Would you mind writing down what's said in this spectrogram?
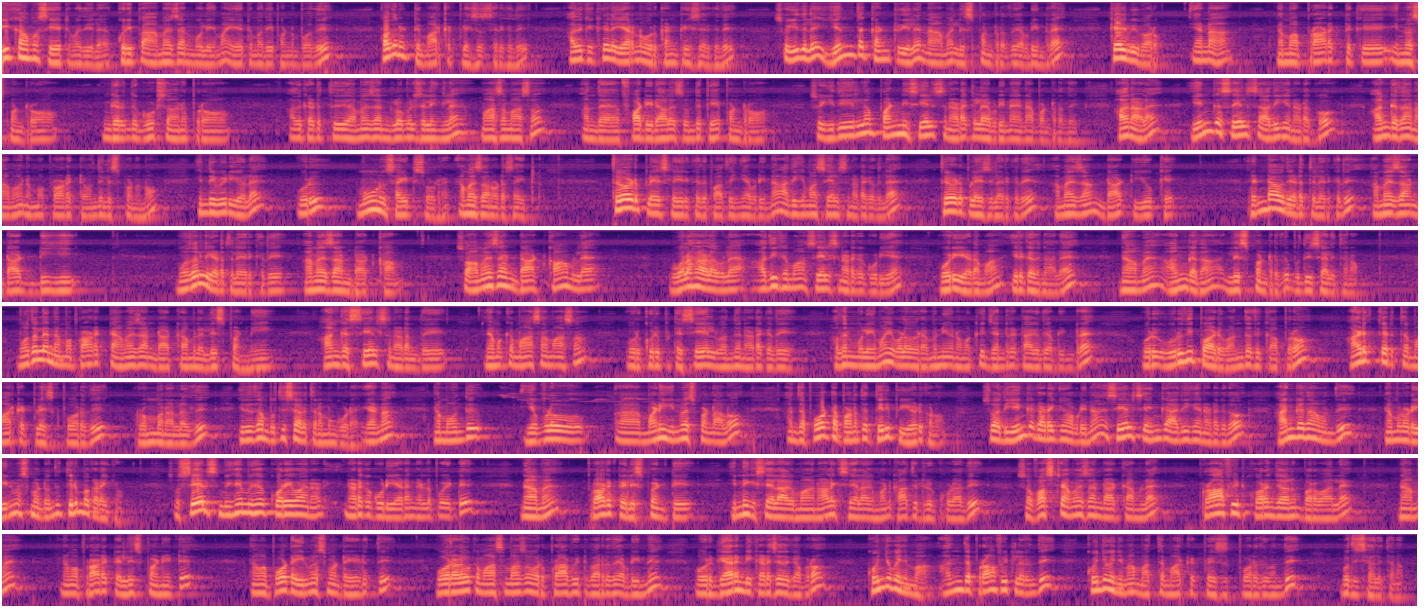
E commerce ஏற்றுமதியில் குறிப்பாக Amazon மூலியமாக ஏற்றுமதி பண்ணும்போது பதினெட்டு மார்க்கெட் பிளேசஸ் இருக்குது. அதுக்கு கீழே இரநூறு கண்ட்ரிஸ் இருக்குது. ஸோ இதில் எந்த கண்ட்ரியில் நாம் லிஸ்ட் பண்ணுறது அப்படின்ற கேள்வி வரும். ஏன்னா நம்ம ப்ராடக்ட்டுக்கு இன்வெஸ்ட் பண்ணுறோம் இங்கேருந்து கூட்ஸ் அனுப்புகிறோம் அதுக்கடுத்து அமேசான் குளோபல் செல்லிங்கில் மாதம் மாதம் அந்த ஃபார்ட்டி டாலர்ஸ் வந்து பே பண்ணுறோம் ஸோ இதையெல்லாம் பண்ணி சேல்ஸ் நடக்கலை அப்படின்னா என்ன பண்ணுறது அதனால் எங்கே சேல்ஸ் அதிகம் நடக்கோ அங்கே தான் நாம் நம்ம ப்ராடக்ட்டை வந்து லிஸ்ட் பண்ணணும். இந்த வீடியோவில் ஒரு மூணு சைட் சொல்கிறேன் அமேசானோட சைட் தேர்ட் பிளேஸில் இருக்குது பார்த்தீங்க அப்படின்னா அதிகமாக சேல்ஸ் நடக்குதுல. தேர்ட் பிளேஸில் இருக்குது அமேசான் டாட் யூகே ரெண்டாவது இடத்துல இருக்குது அமேசான் டாட் டிஇ முதல் இடத்துல இருக்குது Amazon dot com so Amazon dot காமில் உலக அளவில் அதிகமாக சேல்ஸ் நடக்கக்கூடிய ஒரு இடமா இருக்கிறதுனால நாம் அங்கே தான் லிஸ்ட் பண்ணுறது புத்திசாலித்தனம். முதல்ல நம்ம ப்ராடக்ட் அமேசான் டாட் காமில் லிஸ்ட் பண்ணி அங்கே சேல்ஸ் நடந்து நமக்கு மாதம் மாதம் ஒரு குறிப்பிட்ட சேல் வந்து நடக்குது. அதன் மூலயமா இவ்வளோ ரெவன்யூ நமக்கு ஜென்ரேட் ஆகுது அப்படின்ற ஒரு உறுதிப்பாடு வந்ததுக்கப்புறம் அடுத்தடுத்த மார்க்கெட் பிளேஸ்க்கு போகிறது ரொம்ப நல்லது. இதுதான் புத்திசாலித்தனமும் கூட. ஏன்னா நம்ம வந்து எவ்வளோ மணி இன்வெஸ்ட் பண்ணாலும் அந்த போட்ட பணத்தை திருப்பி எடுக்கணும். ஸோ அது எங்கே கிடைக்கும் அப்படின்னா சேல்ஸ் எங்கே அதிகம் நடக்குதோ அங்கே தான் வந்து நம்மளோட இன்வெஸ்ட்மெண்ட் வந்து திரும்ப கிடைக்கும். ஸோ சேல்ஸ் மிக மிக குறைவாக நட நடக்கக்கூடிய இடங்களில் போயிட்டு நாம் ப்ராடக்டை லிஸ்ட் பண்ணிட்டு இன்றைக்கி சேல் ஆகுமா நாளைக்கு சேல் ஆகுமான்னு காத்துட்டு இருக்கக்கூடாது ஸோ ஃபஸ்ட்டு அமேசான் டாட் காமில் ப்ராஃபிட் குறைஞ்சாலும் பரவாயில்ல. நாம் நம்ம ப்ராடக்டை லிஸ்ட் பண்ணிவிட்டு நம்ம போட்ட இன்வெஸ்ட்மெண்ட்டை எடுத்து ஓரளவுக்கு மாதம் மாதம் ஒரு ப்ராஃபிட் வருது அப்படின்னு ஒரு கேரண்டி கிடச்சதுக்கப்புறம் கொஞ்சம் கொஞ்சமாக அந்த ப்ராஃபிட்லேருந்து கொஞ்சம் கொஞ்சமாக மற்ற மார்க்கெட் ப்ளேஸுக்கு போகிறது வந்து புத்திசாலித்தனம்.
